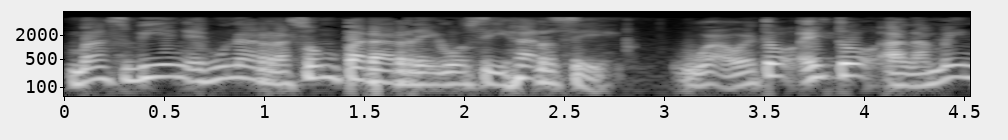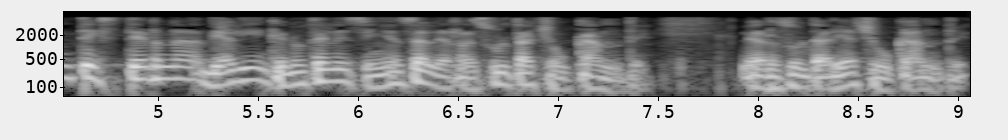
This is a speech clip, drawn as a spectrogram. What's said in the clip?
Más bien es una razón para regocijarse. Wow, esto, esto a la mente externa de alguien que no está en la enseñanza le resulta chocante, le resultaría chocante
